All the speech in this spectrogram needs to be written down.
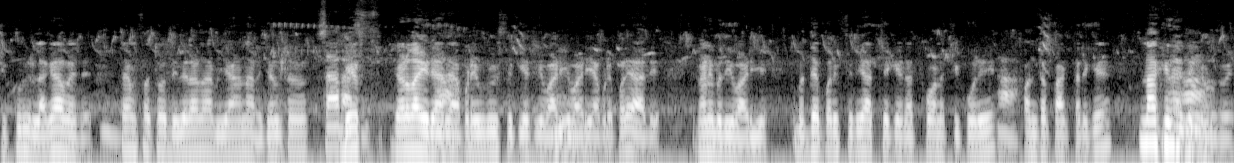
ચીકુરી લગાવે છે. તેમ છતાં દિવેલાના બિયારણના રિઝલ્ટ જળવાઈ રહ્યા છે. આપણે એવું જોઈ શકીએ છીએ વાડીએ વાડીએ આપણે પડ્યા છે. ઘણી બધી વાડીએ. બધે પરિસ્થિતિ આ છે કે રજકો અને ચીકુરી હા. અંતરપાક તરીકે નાખી દે છે ખેડૂતોએ.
